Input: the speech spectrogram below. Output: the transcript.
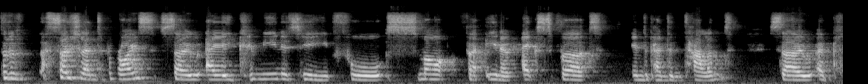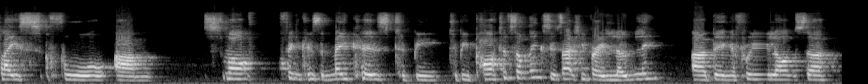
sort of social enterprise, so a community for smart, for, you know, expert, independent talent. So a place for um, smart thinkers and makers to be to be part of something. So it's actually very lonely uh, being a freelancer.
